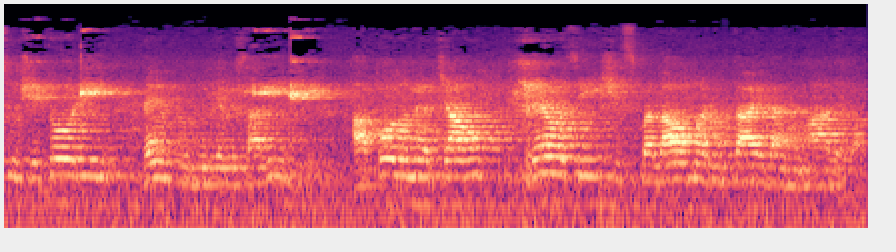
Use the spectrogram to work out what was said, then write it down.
slujitorii templului Ierusalim. Acolo mergeau preoții și spălau măruntaile animalelor,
